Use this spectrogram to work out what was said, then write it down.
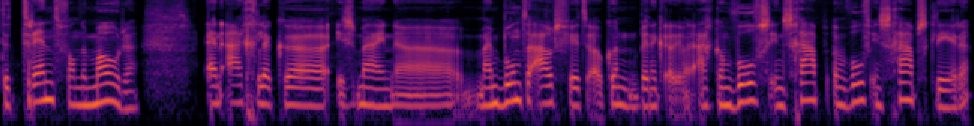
de trend van de mode. En eigenlijk eh, is mijn, eh, mijn bonte outfit ook een, ben ik eh, eigenlijk een, wolfs in schaap, een wolf in schaapskleren.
